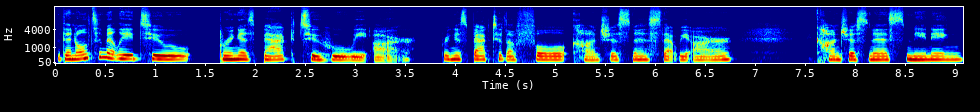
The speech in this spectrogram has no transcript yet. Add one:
but then ultimately to bring us back to who we are, bring us back to the full consciousness that we are. Consciousness meaning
